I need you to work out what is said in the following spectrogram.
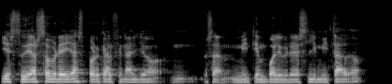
y, estudiar sobre ellas porque al final yo, o sea, mi tiempo libre es limitado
